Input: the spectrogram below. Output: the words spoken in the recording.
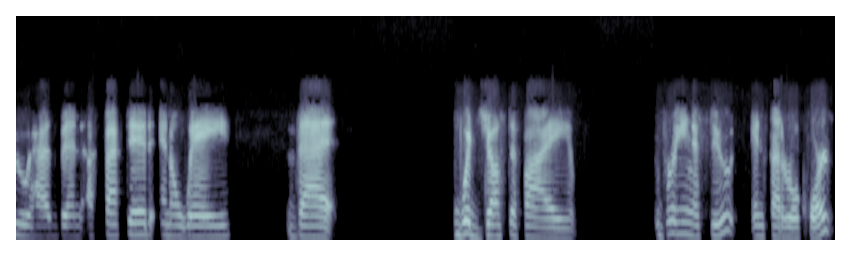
who has been affected in a way that would justify bringing a suit in federal court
